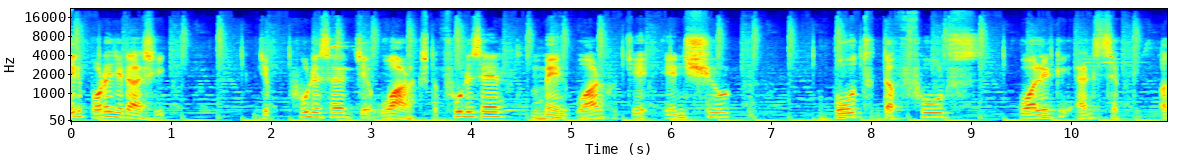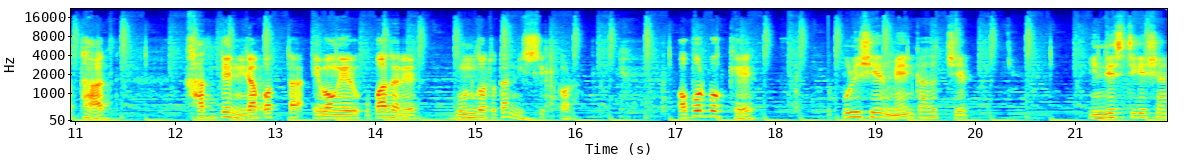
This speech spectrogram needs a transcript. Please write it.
এরপরে যেটা আসি, যে ফুড এসআইয়ের যে ওয়ার্ক, তো ফুড এসআইয়ের মেন ওয়ার্ক হচ্ছে ensure both the foods quality and safety. অর্থাৎ খাদ্যের নিরাপত্তা এবং এর উপাদানের গুণগততা নিশ্চিত করা। অপরপক্ষে পুলিশের মেন কাজ হচ্ছে investigation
